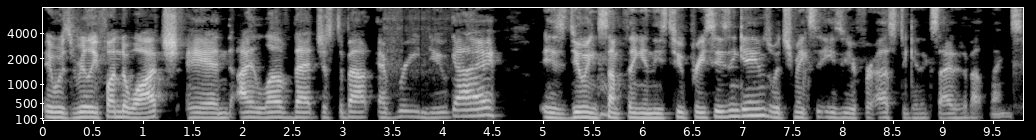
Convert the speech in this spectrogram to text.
it was really fun to watch, and I love that just about every new guy is doing something in these two preseason games, which makes it easier for us to get excited about things.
